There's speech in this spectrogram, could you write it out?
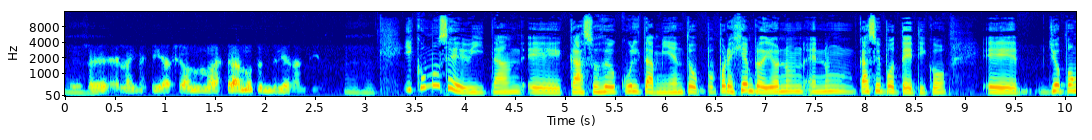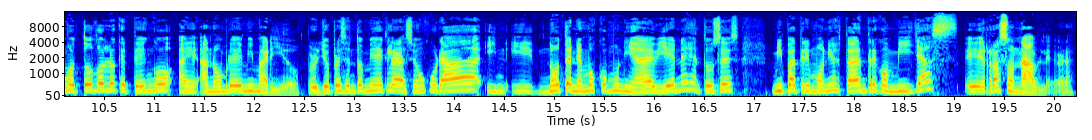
Entonces, la investigación nuestra no tendría sentido. ¿Y cómo se evitan eh, casos de ocultamiento? Por ejemplo, yo en un, en un caso hipotético, eh, yo pongo todo lo que tengo a, nombre de mi marido, pero yo presento mi declaración jurada y, no tenemos comunidad de bienes, entonces mi patrimonio está, entre comillas, eh, razonable, ¿verdad?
